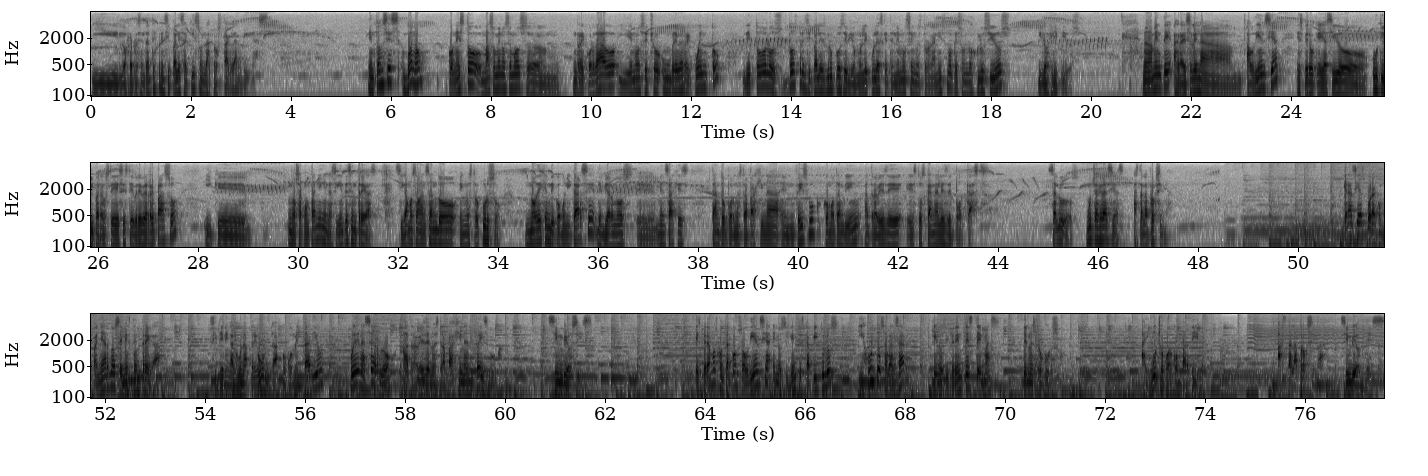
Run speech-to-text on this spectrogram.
Y los representantes principales aquí son las prostaglandinas. Entonces, bueno, con esto más o menos hemos um, recordado y hemos hecho un breve recuento de todos los dos principales grupos de biomoléculas que tenemos en nuestro organismo, que son los glúcidos y los lípidos. Nuevamente, agradecerles la audiencia, espero que haya sido útil para ustedes este breve repaso y que nos acompañen en las siguientes entregas. Sigamos avanzando en nuestro curso. No dejen de comunicarse, de enviarnos eh, mensajes tanto por nuestra página en Facebook como también a través de estos canales de podcast. Saludos, muchas gracias, hasta la próxima. Gracias por acompañarnos en esta entrega. Si tienen alguna pregunta o comentario, pueden hacerlo a través de nuestra página en Facebook, Simbiosis. Esperamos contar con su audiencia en los siguientes capítulos y juntos avanzar en los diferentes temas de nuestro curso. Hay mucho por compartir. Hasta la próxima, simbiontes.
